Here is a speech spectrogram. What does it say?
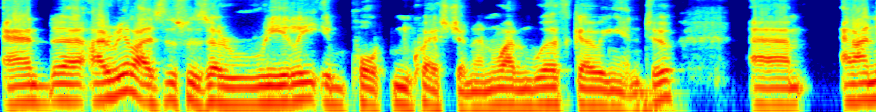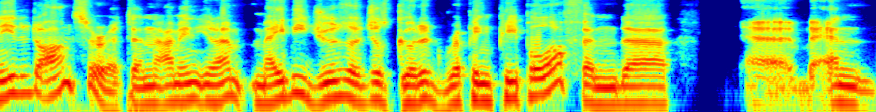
And uh, I realized this was a really important question and one worth going into. Um, and I needed to answer it. And I mean, you know, maybe Jews are just good at ripping people off, and uh, uh, and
